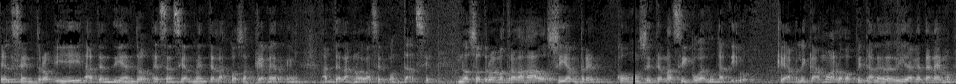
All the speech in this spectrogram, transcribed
el centro y atendiendo esencialmente las cosas que emergen ante las nuevas circunstancias. Nosotros hemos trabajado siempre con un sistema psicoeducativo que aplicamos a los hospitales de día que tenemos,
